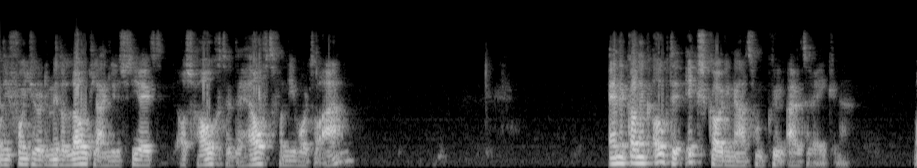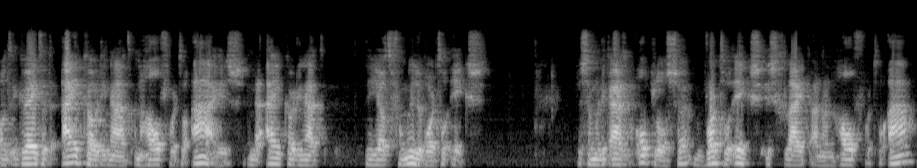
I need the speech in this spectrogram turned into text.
die vond je door de middelloodlijn, dus die heeft als hoogte de helft van die wortel a. En dan kan ik ook de x-coördinaat van q uitrekenen. Want ik weet dat y-coördinaat een half wortel a is. En de y-coördinaat, die had formule wortel x. Dus dan moet ik eigenlijk oplossen. Wortel x is gelijk aan een half wortel a.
